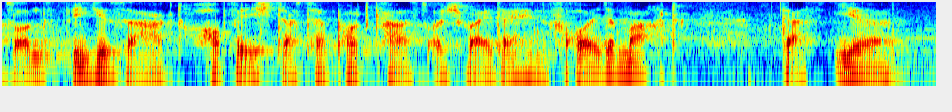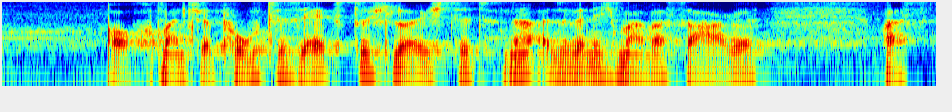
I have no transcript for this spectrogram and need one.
sonst, wie gesagt, hoffe ich, dass der Podcast euch weiterhin Freude macht, dass ihr auch manche Punkte selbst durchleuchtet. Ne? Also wenn ich mal was sage, was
